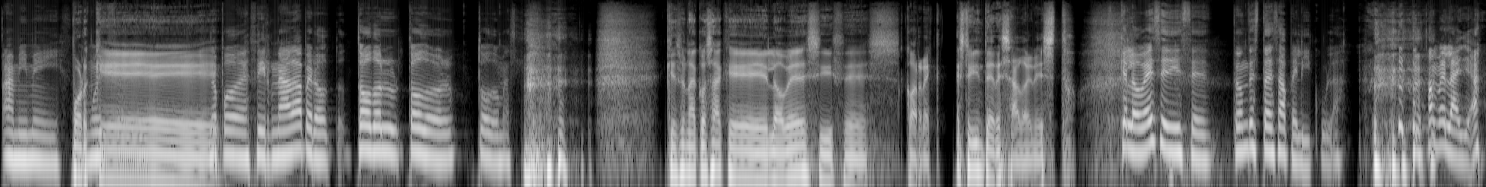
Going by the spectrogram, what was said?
A mí me hizo muy. Porque No puedo decir nada, pero todo, todo, todo me. que es una cosa que lo ves y dices, correcto, estoy interesado en esto. Que lo ves y dices, ¿dónde está esa película? Dámela ya.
